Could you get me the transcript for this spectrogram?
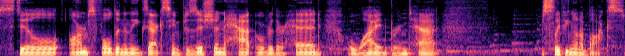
Still arms folded in the exact same position, hat over their head, a wide brimmed hat, sleeping on a box.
